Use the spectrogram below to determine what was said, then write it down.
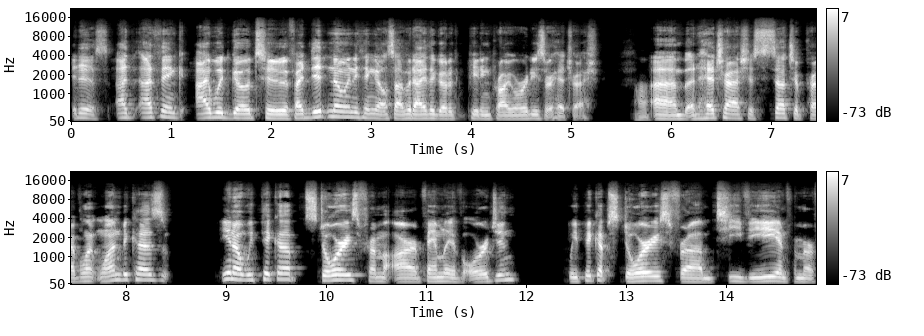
It is. I, I think I would go to if I didn't know anything else, I would either go to competing priorities or head trash. Uh-huh. Um, but head trash is such a prevalent one because you know we pick up stories from our family of origin, we pick up stories from TV and from our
